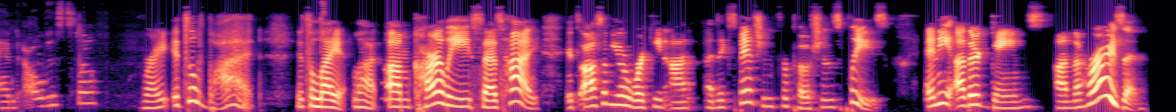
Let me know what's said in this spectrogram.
and all this stuff. right? It's a lot. It's a lot. lot. Um, Carly says, "Hi, it's awesome you are working on an expansion for Potions, please. Any other games on the horizon?"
